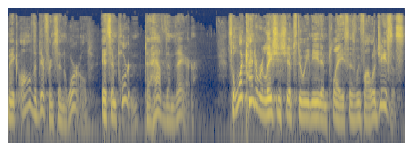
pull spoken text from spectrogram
make all the difference in the world. It's important to have them there. So, what kind of relationships do we need in place as we follow Jesus?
